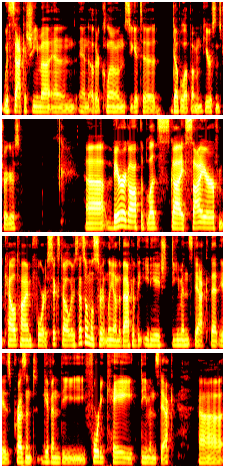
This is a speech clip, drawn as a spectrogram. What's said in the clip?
with Sakashima and and other clones, you get to double up on Ghyrson's triggers. Uh, Varragoth, the Blood Sky Sire from Kaldheim, four to six dollars. That's almost certainly on the back of the EDH Demons deck that is present, given the 40k Demons deck. Uh,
